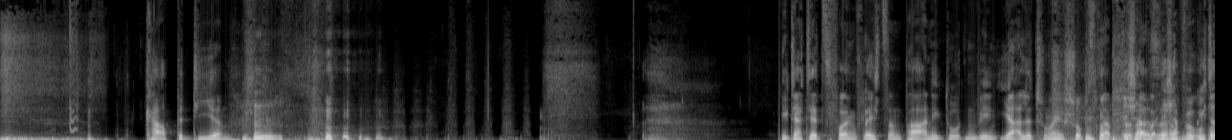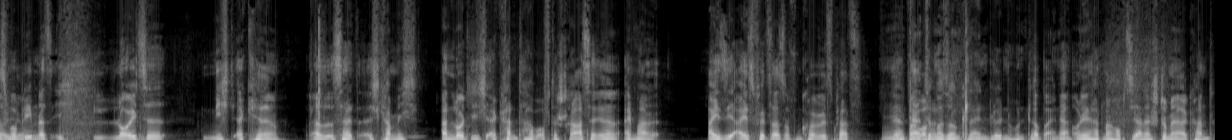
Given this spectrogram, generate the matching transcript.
Carpe diem. Ich dachte, jetzt folgen vielleicht so ein paar Anekdoten, wen ihr alle schon mal geschubst habt. Ich habe so. hab wirklich das. Problem, dass ich Leute nicht erkenne. Also es ist halt, ich kann mich an Leute, die ich erkannt habe, auf der Straße erinnern. Einmal Eisi Eisfeld saß auf dem Kolwitzplatz. Der, Der hat man hatte mal so einen kleinen blöden Hund dabei. ja, Ne? und den hat man hauptsächlich an der Stimme erkannt.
